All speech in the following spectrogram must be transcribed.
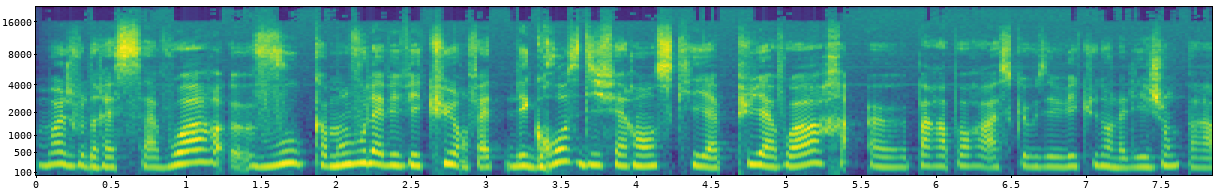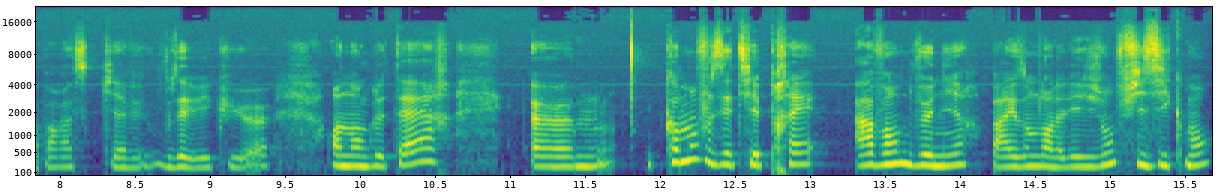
Moi, je voudrais savoir, vous, comment vous l'avez vécu, en fait, les grosses différences qu'il y a pu y avoir euh, par rapport à ce que vous avez vécu dans la Légion, par rapport à ce que vous avez vécu euh, en Angleterre. Euh, comment vous étiez prêt avant de venir, par exemple, dans la Légion, physiquement?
